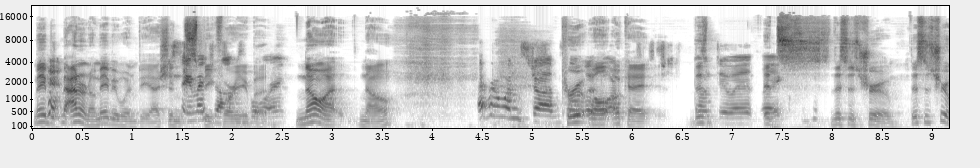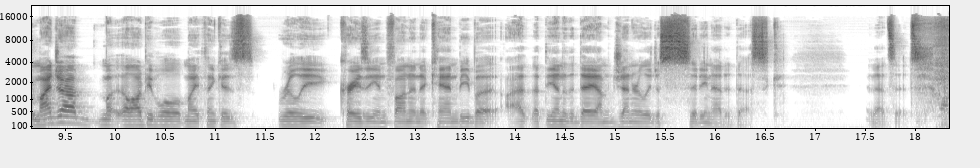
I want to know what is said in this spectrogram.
Maybe I don't know. Maybe it wouldn't be. I shouldn't speak for you, boring. but no, I no. Everyone's job. Pro- well, okay. This, don't do it. Like. It's this is true. This is true. My job, a lot of people might think is really crazy and fun, and it can be. But I, at the end of the day, I'm generally just sitting at a desk. That's it. Yeah.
